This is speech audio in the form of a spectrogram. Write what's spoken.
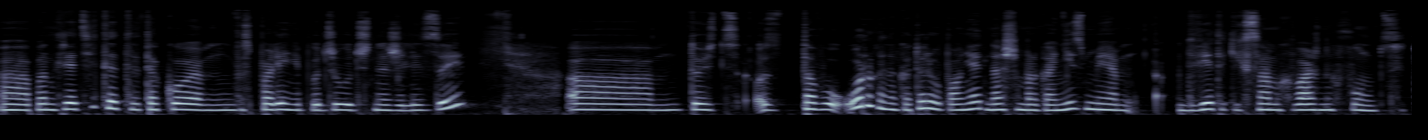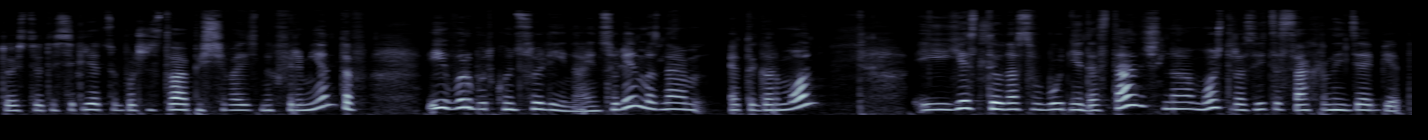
А, панкреатит — это такое воспаление поджелудочной железы, а, то есть того органа, который выполняет в нашем организме две таких самых важных функции. То есть это секрецию большинства пищеварительных ферментов и выработку инсулина. А инсулин, мы знаем, это гормон, и если у нас его будет недостаточно, может развиться сахарный диабет.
